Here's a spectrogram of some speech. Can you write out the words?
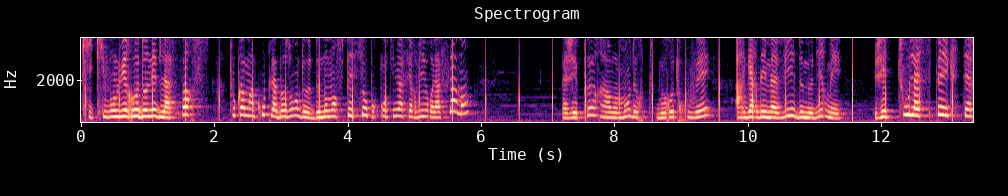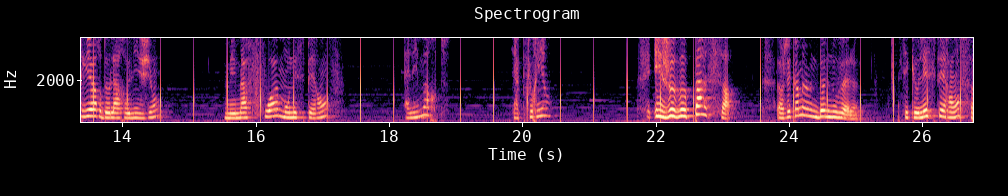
qui, vont lui redonner de la force, tout comme un couple a besoin de, moments spéciaux pour continuer à faire vivre la flamme. Bah, j'ai peur à un moment de me retrouver à regarder ma vie et de me dire mais j'ai tout l'aspect extérieur de la religion, mais ma foi, mon espérance, elle est morte. Il n'y a plus rien. Et je veux pas ça. Alors j'ai quand même une bonne nouvelle. C'est que l'espérance,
